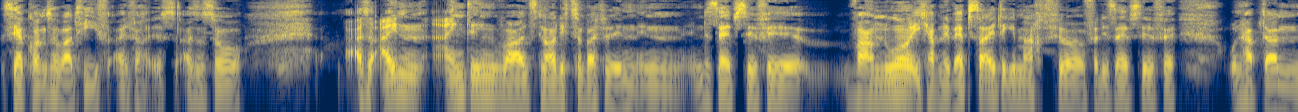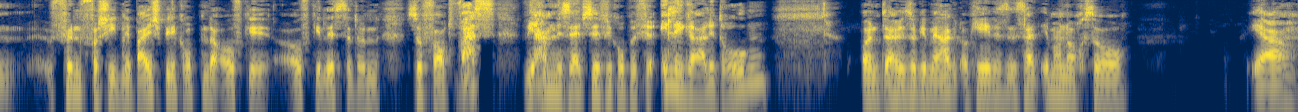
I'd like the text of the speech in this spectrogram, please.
sehr konservativ einfach ist. Also so, also ein, ein Ding war jetzt neulich zum Beispiel in, in, in der Selbsthilfe war nur, ich habe eine Webseite gemacht für, für die Selbsthilfe und habe dann fünf verschiedene Beispielgruppen da aufge, aufgelistet und sofort, was? Wir haben eine Selbsthilfegruppe für illegale Drogen? Und da habe ich so gemerkt, okay, das ist halt immer noch so, ja,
